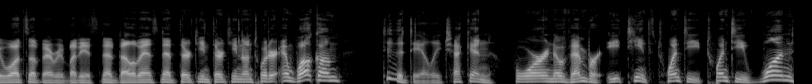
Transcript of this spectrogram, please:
what's up, everybody? It's Ned Bellavance, Ned1313 on Twitter, and welcome to the Daily Check In for November 18th, 2021.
